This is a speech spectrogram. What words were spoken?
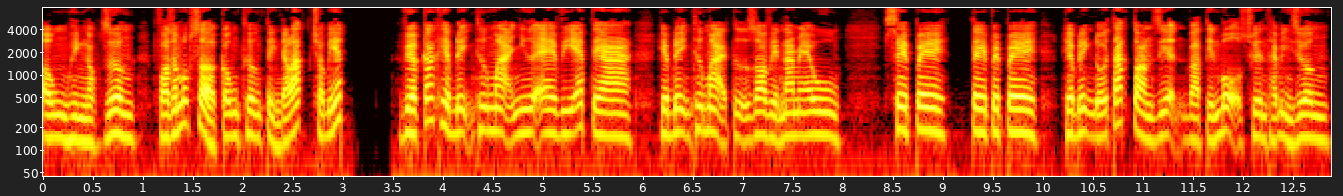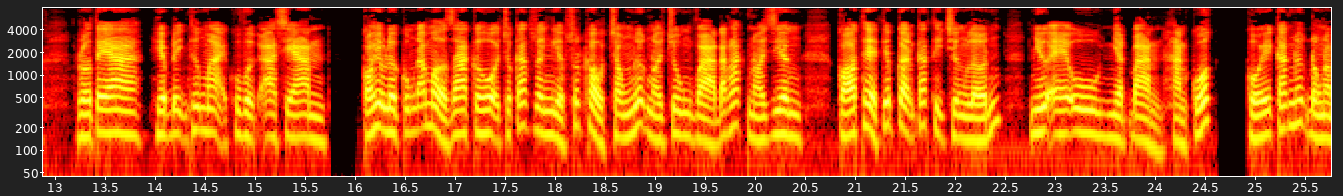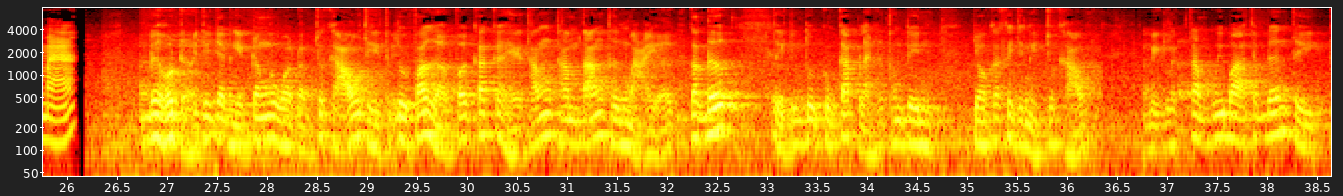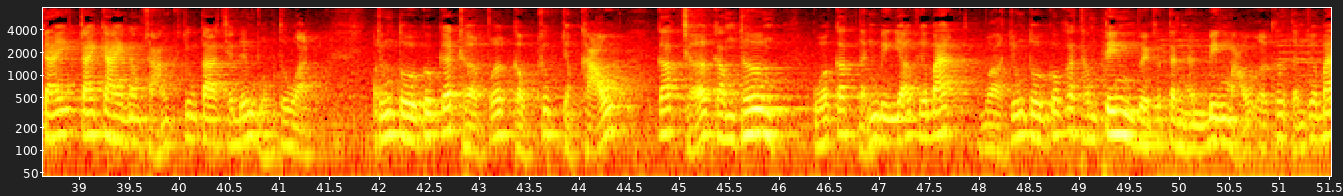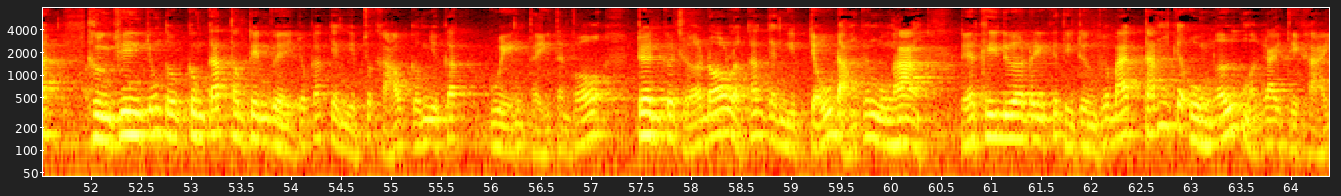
Ông Huỳnh Ngọc Dương, Phó Giám đốc Sở Công Thương tỉnh Đắk lắc cho biết, việc các hiệp định thương mại như EVFTA, Hiệp định Thương mại Tự do Việt Nam EU, CPTPP, Hiệp định Đối tác Toàn diện và Tiến bộ Xuyên Thái Bình Dương, RTA, Hiệp định Thương mại khu vực ASEAN, có hiệu lực cũng đã mở ra cơ hội cho các doanh nghiệp xuất khẩu trong nước nói chung và Đắk lắc nói riêng có thể tiếp cận các thị trường lớn như EU, Nhật Bản, Hàn Quốc, khối các nước Đông Nam Á. Để hỗ trợ cho doanh nghiệp trong cái hoạt động xuất khẩu thì chúng tôi phối hợp với các cái hệ thống tham tán thương mại ở các nước thì chúng tôi cung cấp lại cái thông tin cho các cái doanh nghiệp xuất khẩu. Đặc biệt là trong quý 3 sắp đến thì cái trái cây nông sản của chúng ta sẽ đến vụ thu hoạch. Chúng tôi có kết hợp với cục xuất nhập khẩu, các sở công thương của các tỉnh biên giới phía Bắc và chúng tôi có các thông tin về cái tình hình biên mậu ở các tỉnh phía Bắc. Thường xuyên chúng tôi cung cấp thông tin về cho các doanh nghiệp xuất khẩu cũng như các huyện, thị, thành phố. Trên cơ sở đó là các doanh nghiệp chủ động cái nguồn hàng để khi đưa đi cái thị trường phía Bắc tránh cái ùn ứ mà gây thiệt hại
